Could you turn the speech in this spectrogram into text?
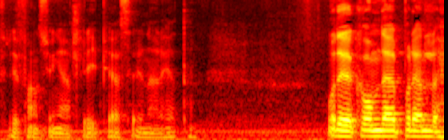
För det fanns ju inga artilleripjäser i närheten. Och det kom där på den,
